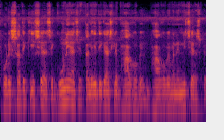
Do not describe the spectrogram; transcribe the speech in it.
ফোরের সাথে কিসে আছে? গুণে আছে, তাহলে এদিকে আসলে ভাগ হবে। ভাগ হবে মানে নিচে আসবে।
